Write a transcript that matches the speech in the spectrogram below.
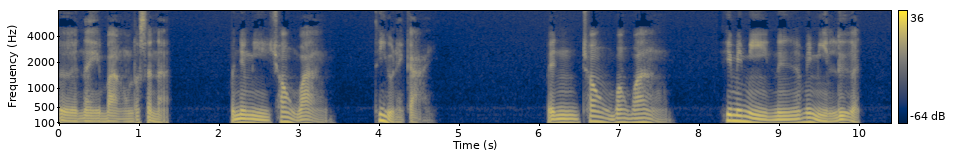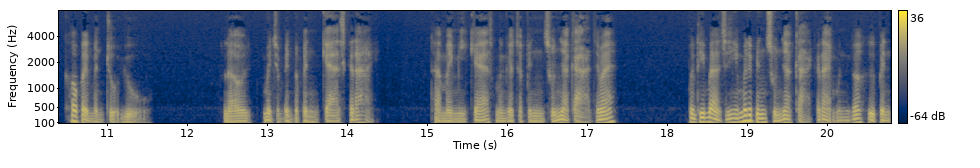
เออในบางลักษณะ มันยังมีช่องว่างที่อยู่ในกาย เป็นช่องว่างๆที่ไม่มีเนื้อไม่มีเลือดเข้าไปบรรจุอยู่ แล้วไม่จำเป็นต้องเป็นแก๊สก็ได้ ถ้าไม่มีแก๊สมันก็จะเป็นสุญญากาศใช่ไหมบางทีมันอาจจะยังไม่ได้เป็นสุญญากาศก็ได้ มันก็คือเป็น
